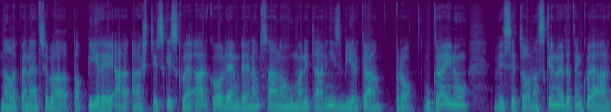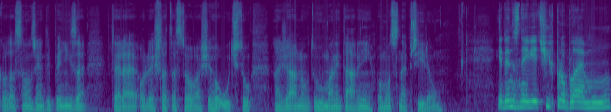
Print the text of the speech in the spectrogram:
nalepené třeba papíry a A4 s QR kódem, kde je napsáno humanitární sbírka pro Ukrajinu. Vy si to naskenujete, ten QR kód a samozřejmě ty peníze, které odešlete z toho vašeho účtu, na žádnou tu humanitární pomoc nepřijdou. Jeden z největších problémů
